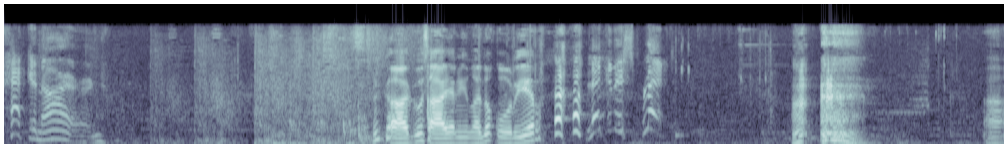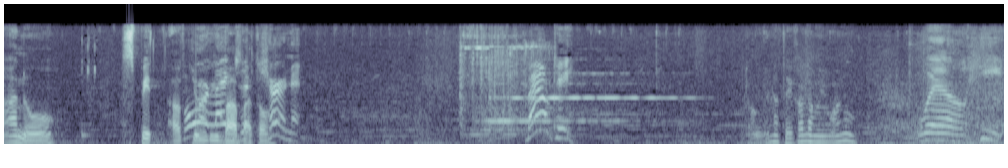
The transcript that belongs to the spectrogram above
Hacking iron. Gago, sayang yung ano, courier. Ah, ano? Spit out Four yung bibaba to. Bounty. Tangin na, teka lang yung ano. Well, he.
